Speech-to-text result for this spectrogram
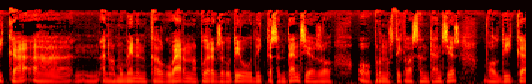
i que eh, en el moment en què el govern, el poder executiu, dicta sentències o, o pronostica les sentències, vol dir que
